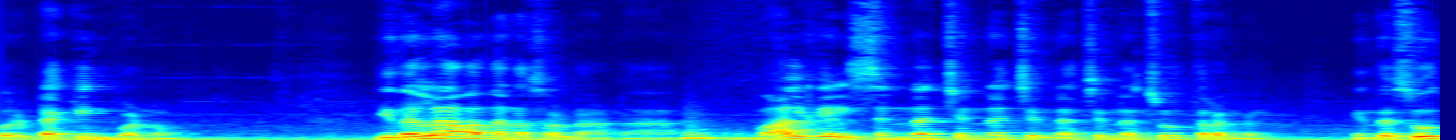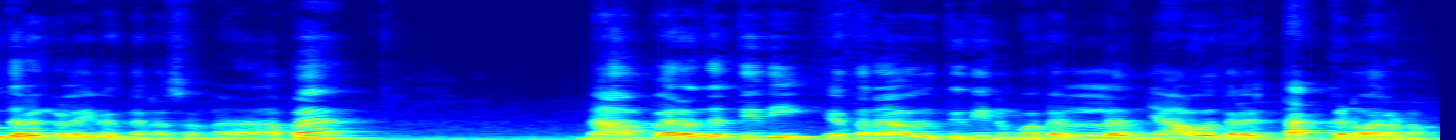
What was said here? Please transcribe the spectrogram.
ஒரு டக்கிங் பண்ணும். இதெல்லாம் வந்து என்ன சொல்கிறான்னா வாழ்க்கையில் சின்ன சின்ன சின்ன சின்ன சூத்திரங்கள். இந்த சூத்திரங்களை வந்து என்ன சொன்னால் அப்போ நான் பிறந்த திதி எத்தனாவது திதின்னு முதல்ல ஞாபகத்தில் டக்குன்னு வரணும்.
